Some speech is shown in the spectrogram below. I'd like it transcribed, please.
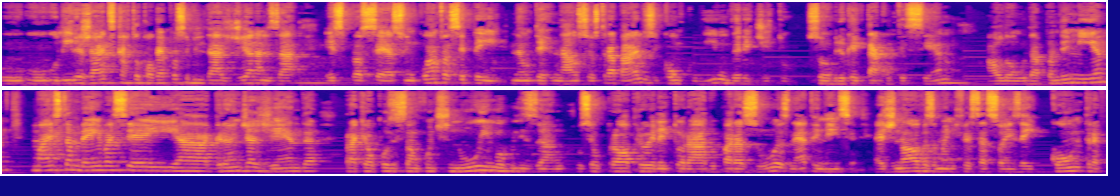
o, o, o Lira já descartou qualquer possibilidade de analisar esse processo enquanto a CPI não terminar os seus trabalhos e concluir um veredito sobre o que está acontecendo ao longo da pandemia, mas também vai ser a grande agenda para que a oposição continue mobilizando o seu próprio eleitorado para as ruas, né? A tendência é de novas manifestações aí contra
